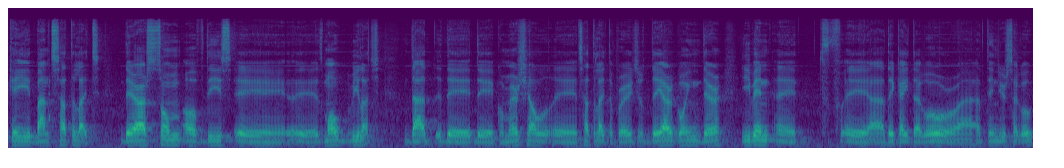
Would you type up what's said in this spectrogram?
K-band satellites there are some of these uh, uh, small villages that the, the commercial uh, satellite operators, they are going there even a decade ago or uh, 10 years ago,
